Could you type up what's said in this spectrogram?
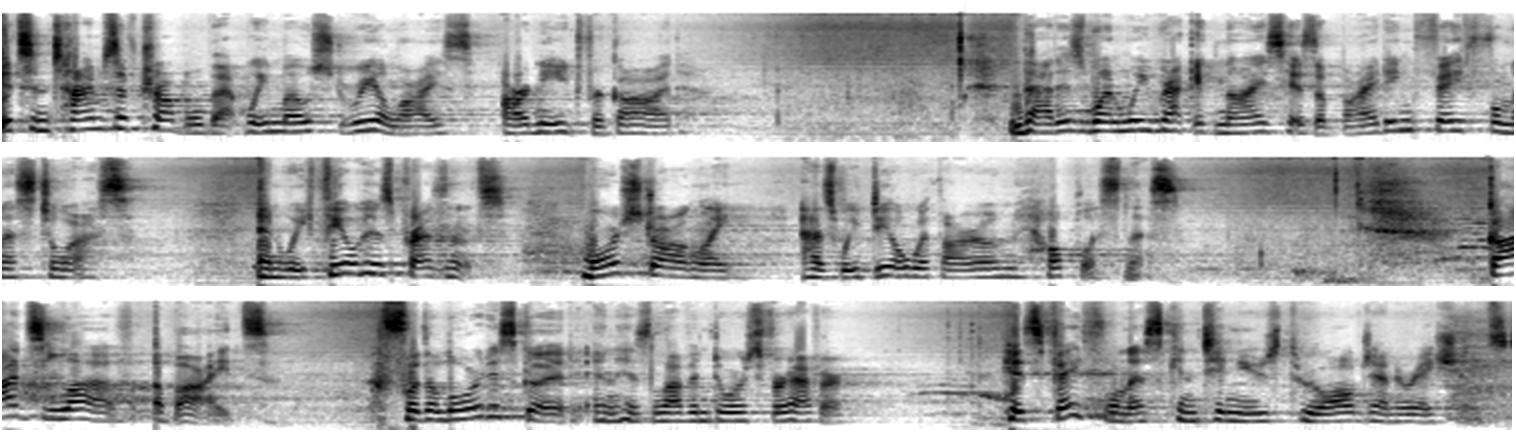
It's in times of trouble that we most realize our need for God. That is when we recognize His abiding faithfulness to us and we feel His presence more strongly as we deal with our own helplessness. God's love abides. For the Lord is good, and his love endures forever. His faithfulness continues through all generations.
